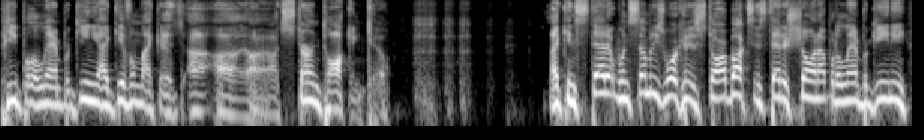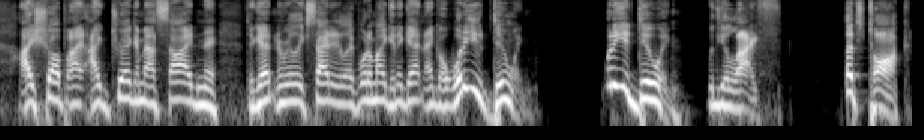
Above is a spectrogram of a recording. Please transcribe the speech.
people a Lamborghini, I give them like a, a, a, a stern talking to. Like instead of when somebody's working at Starbucks, instead of showing up with a Lamborghini, I show up, I, I drag them outside and they're, they're getting really excited. Like, what am I going to get? And I go, what are you doing? What are you doing with your life? Let's talk.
